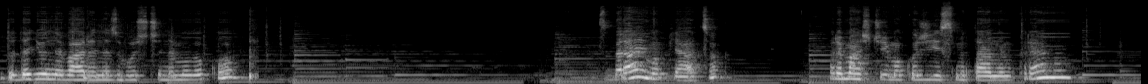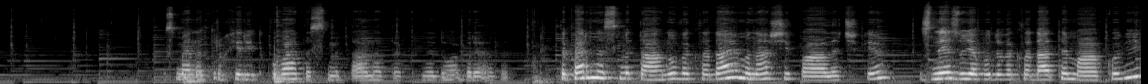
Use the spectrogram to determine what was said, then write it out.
Додаю неварене згущене молоко. Збираємо пляцок, перемащуємо коржі сметанним кремом. З мене трохи рідкувата сметана, так недобре, але. Тепер на сметану викладаємо наші палички. Знизу я буду викладати макові,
